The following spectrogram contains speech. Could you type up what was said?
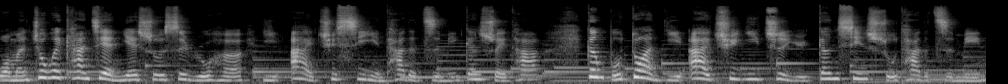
我们就会看见耶稣是如何以爱去吸引他的子民跟随他，更不断以爱去医治与更新属他的子民，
